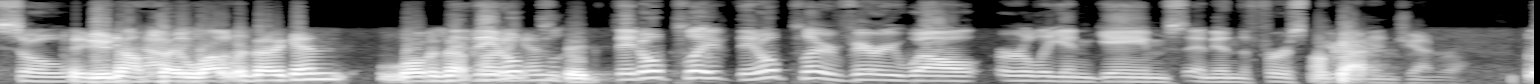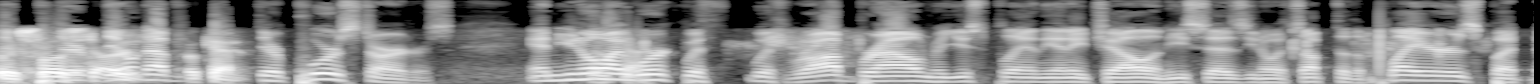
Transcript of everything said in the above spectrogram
So they do not play. What was that again? What was that? They, don't. Pl- they don't play. They don't play very well early in games and in the first period okay. in general. They're slow they're, starters. They don't have. Okay. They're poor starters. And you know, okay. I work with with Rob Brown, who used to play in the NHL, and he says, you know, it's up to the players, but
